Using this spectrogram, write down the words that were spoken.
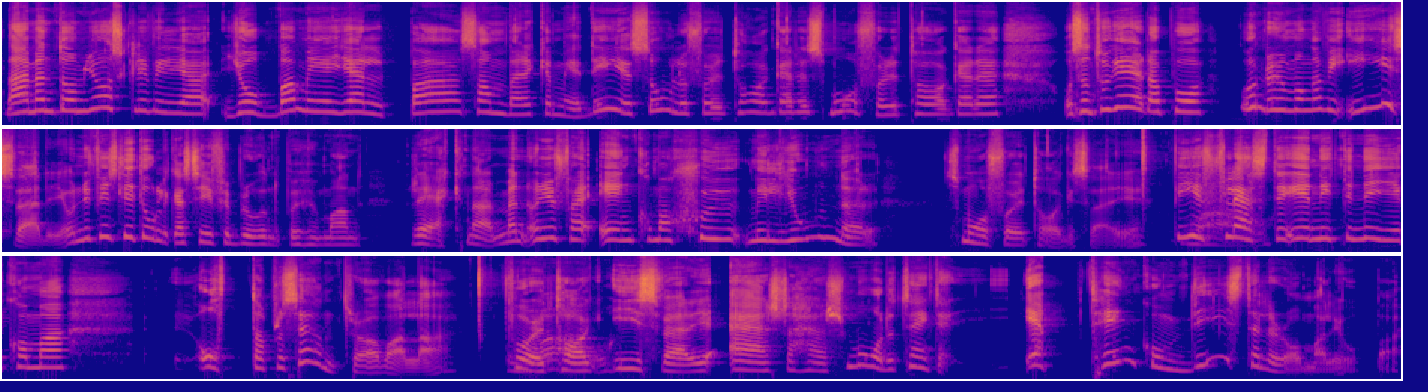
nej, men de jag skulle vilja jobba med, hjälpa, samverka med det är soloföretagare, småföretagare. Och sen tog jag reda på, undrar hur många vi är i Sverige. Och det finns lite olika siffror beroende på hur man räknar. Men ungefär 1,7 miljoner småföretag i Sverige. Vi är flest, det är 99,8 procent tror jag av alla företag Wow. i Sverige är så här små. Då tänkte jag, "Jepp, tänk om vi ställer om allihopa.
